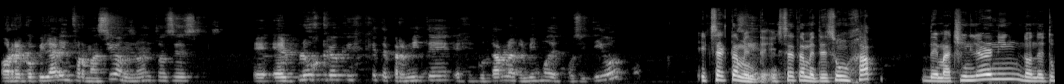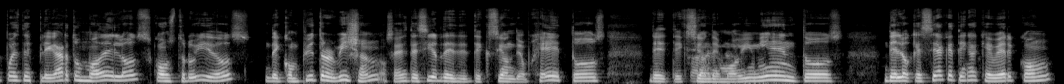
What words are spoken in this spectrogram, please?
o recopilar información, ¿no? Entonces, el plus creo que es que te permite ejecutarlo en el mismo dispositivo. Exactamente, exactamente. Es un hub de Machine Learning donde tú puedes desplegar tus modelos construidos de Computer Vision, o sea, es decir, de detección de objetos, de detección de movimientos, de lo que sea que tenga que ver con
